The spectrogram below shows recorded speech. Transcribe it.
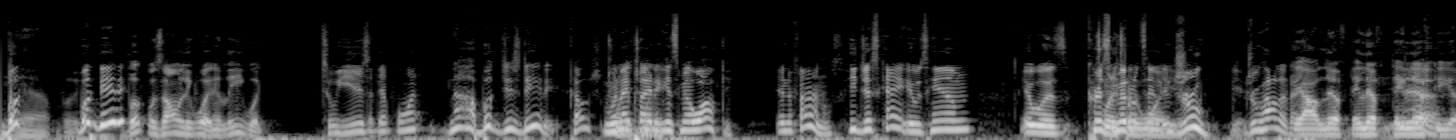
Book yeah, Book did it. Book was only what in the league? What two years at that point? Nah, Book just did it, Coach. When they played against Milwaukee in the finals, he just came. It was him. It was Khris Middleton and yeah. Jrue. Yeah. Jrue Holiday. They all left. They left. They Yeah. left the uh,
